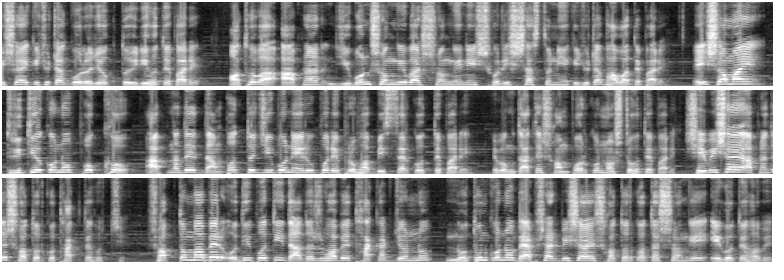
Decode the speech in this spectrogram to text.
বিষয়ে কিছুটা গোলযোগ তৈরি হতে পারে। অথবা আপনার জীবনসঙ্গী বা সঙ্গিনীর শরীর স্বাস্থ্য নিয়ে কিছুটা ভাবাতে পারে। এই সময় তৃতীয় কোনো পক্ষ আপনাদের দাম্পত্য জীবনের উপরে প্রভাব বিস্তার করতে পারে এবং তাতে সম্পর্ক নষ্ট হতে পারে। সে বিষয়ে আপনাদের সতর্ক থাকতে হচ্ছে। সপ্তম ভাবের অধিপতি দ্বাদশভাবে থাকার জন্য নতুন কোনো ব্যবসার বিষয়ে সতর্কতার সঙ্গে এগোতে হবে।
